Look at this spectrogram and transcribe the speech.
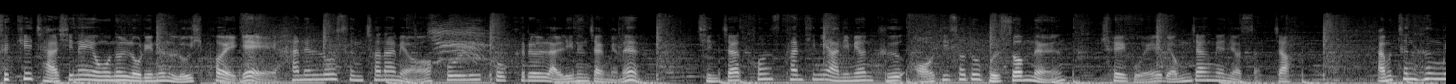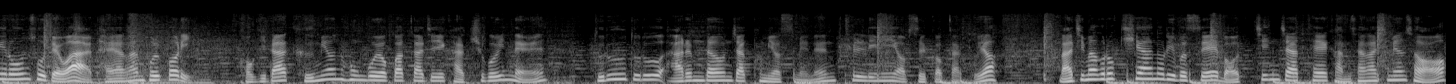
특히 자신의 영혼을 노리는 루시퍼에게 하늘로 승천하며 holy fuck을 날리는 장면은 진짜 콘스탄틴이 아니면 그 어디서도 볼 수 없는 최고의 명장면이었었죠. 아무튼 흥미로운 소재와 다양한 볼거리, 거기다 금연 홍보 효과까지 갖추고 있는 두루두루 아름다운 작품이었음에는 틀림이 없을 것 같고요. 마지막으로 키아누 리브스의 멋진 자태 감상하시면서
